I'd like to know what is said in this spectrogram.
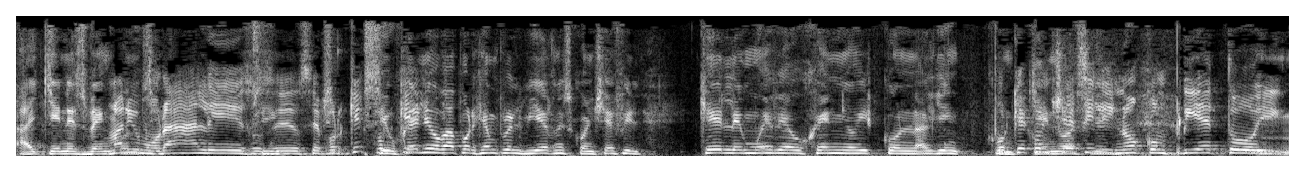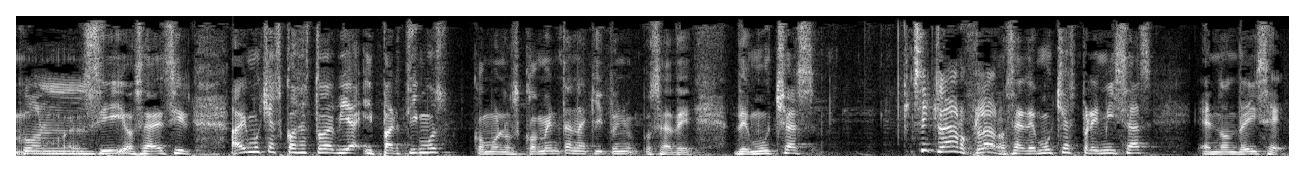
hay quienes ven... Mario con- Morales, o sea, o sea, ¿por qué? Si por qué- Eugenio va, por ejemplo, el viernes con Sheffield, ¿qué le mueve a Eugenio ir con alguien ¿Por qué con no Sheffield así- y no con Prieto y con... Sí, o sea, es decir, hay muchas cosas todavía y partimos, como nos comentan aquí, Toño, o sea, de, de muchas Sí, claro, claro. o sea, de muchas premisas en donde dice,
